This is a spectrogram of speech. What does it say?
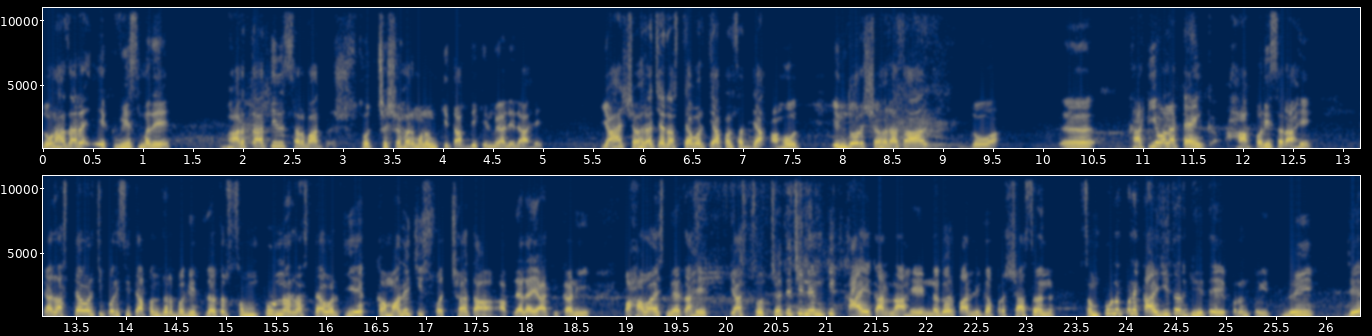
दोन हजार एकवीसमध्ये भारतातील सर्वात स्वच्छ शहर म्हणून किताब देखील मिळालेला आहे. या शहराच्या रस्त्यावरती आपण सध्या आहोत. इंदोर शहराचा जो खाटीवाला टँक हा परिसर आहे. या रस्त्यावरची परिस्थिती आपण जर बघितलं तर संपूर्ण रस्त्यावरती एक कमालीची स्वच्छता आपल्याला या ठिकाणी पाहावयास मिळत आहे. या स्वच्छतेची नेमकी काय कारणं आहे? नगरपालिका प्रशासन संपूर्णपणे काळजी तर घेते परंतु इथली जे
